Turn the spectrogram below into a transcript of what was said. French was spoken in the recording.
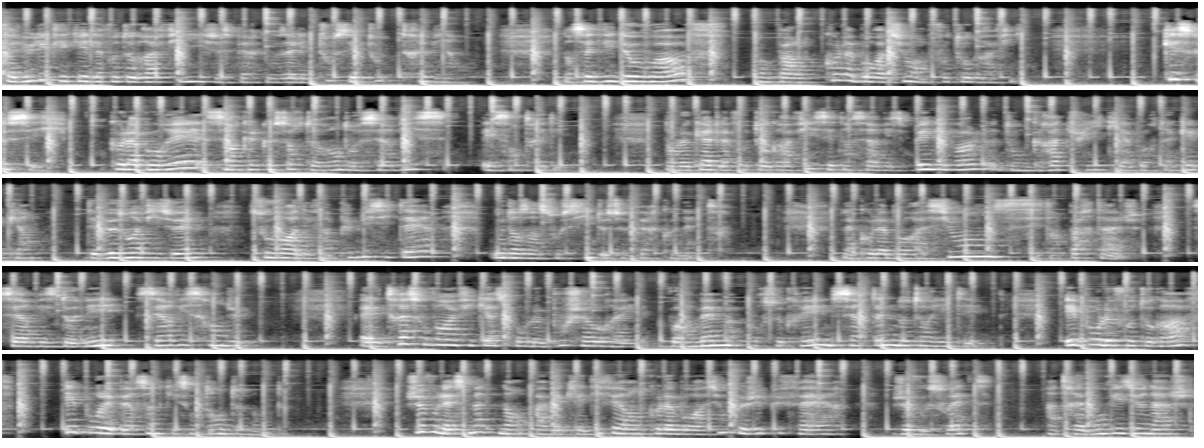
Salut les cliquets de la photographie, j'espère que vous allez tous et toutes très bien. Dans cette vidéo voix off, on parle collaboration en photographie. Qu'est-ce que c'est? Collaborer, c'est en quelque sorte rendre service et s'entraider. Dans le cas de la photographie, c'est un service bénévole, donc gratuit, qui apporte à quelqu'un des besoins visuels, souvent à des fins publicitaires ou dans un souci de se faire connaître. La collaboration, c'est un partage. Service donné, service rendu. Elle est très souvent efficace pour le bouche à oreille, voire même pour se créer une certaine notoriété, et pour le photographe, et pour les personnes qui sont en demande. Je vous laisse maintenant avec les différentes collaborations que j'ai pu faire. Je vous souhaite un très bon visionnage.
